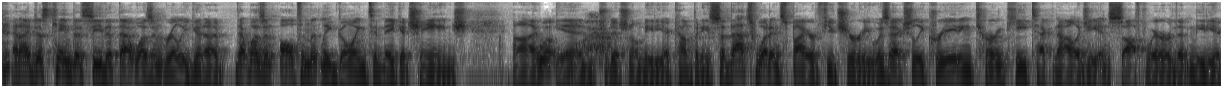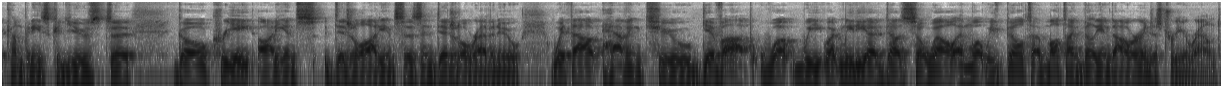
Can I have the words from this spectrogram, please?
and I just came to see that that wasn't really gonna, that wasn't ultimately going to make a change uh, well, in traditional media companies. So that's what inspired Futuri was actually creating turnkey technology and software that media companies could use to go create audience digital audiences and digital revenue without having to give up what we what media does so well and what we've built a multi-billion dollar industry around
